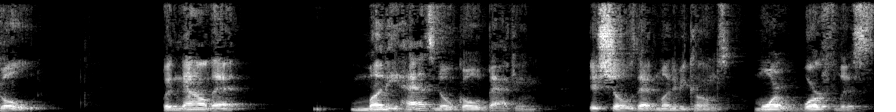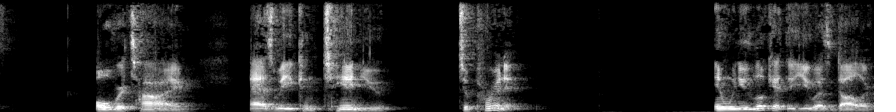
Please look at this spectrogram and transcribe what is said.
gold. But now that money has no gold backing, it shows that money becomes more worthless over time as we continue to print it. And when you look at the US dollar,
